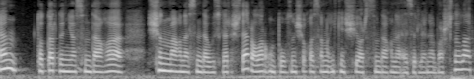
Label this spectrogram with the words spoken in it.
һәм татар дөньясындагы чын мәгънәсендә үзгәрешләр алар 19 гасырның икенче яртысында гына әзерләнә башлыйлар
